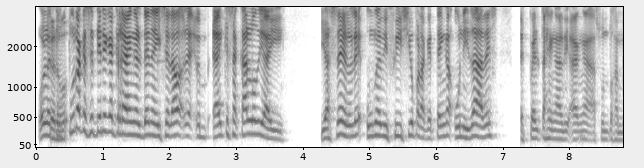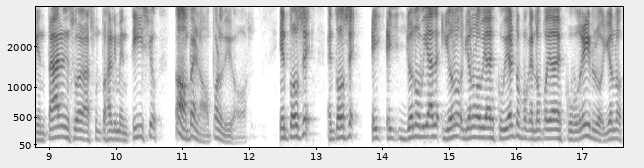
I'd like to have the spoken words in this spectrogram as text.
O la Pero- estructura que se tiene que crear en el DNI, eh, hay que sacarlo de ahí y hacerle un edificio para que tenga unidades expertas en, asuntos ambientales, en su- asuntos alimenticios. No, hombre, no, por Dios. Y entonces, entonces yo, no había, yo, no, yo no lo había descubierto porque no podía descubrirlo. Yo no,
